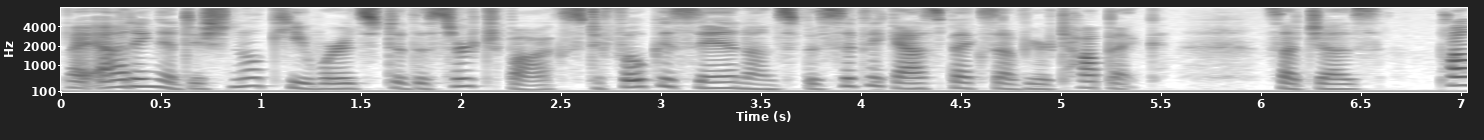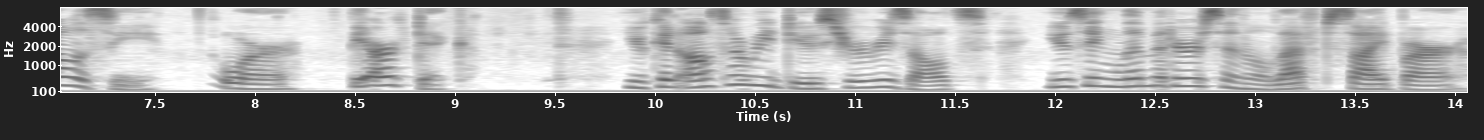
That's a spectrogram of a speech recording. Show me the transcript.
by adding additional keywords to the search box to focus in on specific aspects of your topic, such as policy or the Arctic. You can also reduce your results using limiters in the left sidebar.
